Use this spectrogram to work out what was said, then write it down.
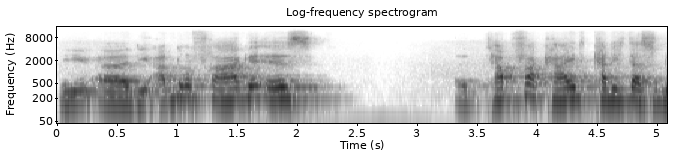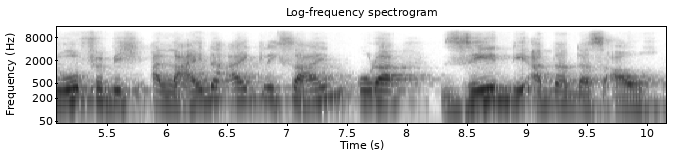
Die, äh, die andere Frage ist, Tapferkeit, kann ich das nur für mich alleine eigentlich sein oder sehen die anderen das auch?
